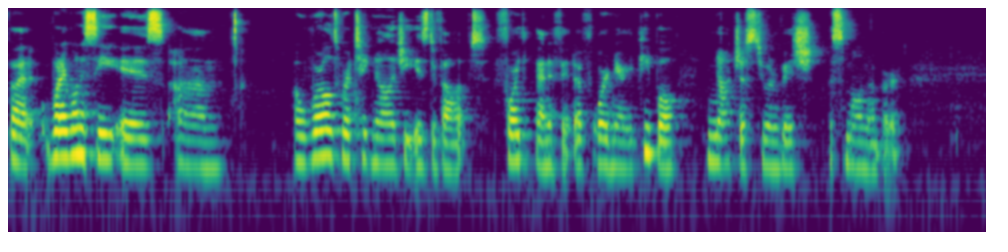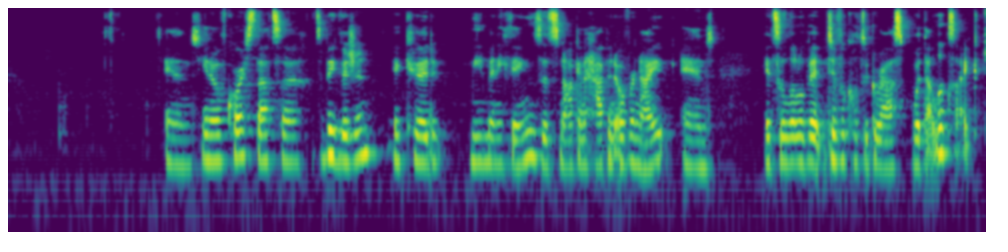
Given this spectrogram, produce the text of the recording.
But what I want to see is um, a world where technology is developed for the benefit of ordinary people, not just to enrich a small number. And you know, of course, that's a it's a big vision. It could mean many things. It's not going to happen overnight, and it's a little bit difficult to grasp what that looks like.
